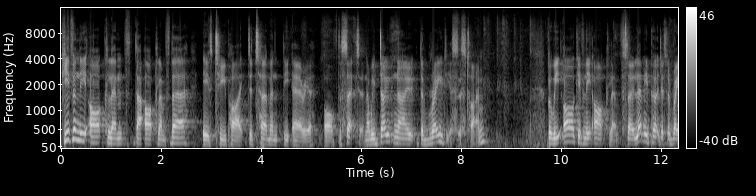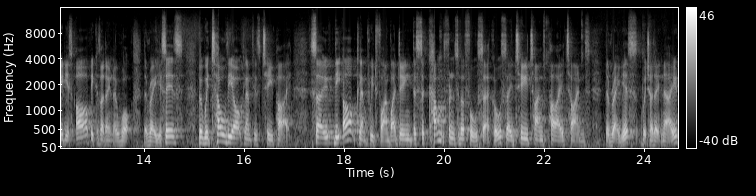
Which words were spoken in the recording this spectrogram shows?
given the arc length, that arc length there is 2 pi, determine the area of the sector. Now we don't know the radius this time, but we are given the arc length. So let me put just a radius r because I don't know what the radius is, but we're told the arc length is 2 pi. So the arc length we'd find by doing the circumference of a full circle, so 2 times pi times the radius, which I don't know.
